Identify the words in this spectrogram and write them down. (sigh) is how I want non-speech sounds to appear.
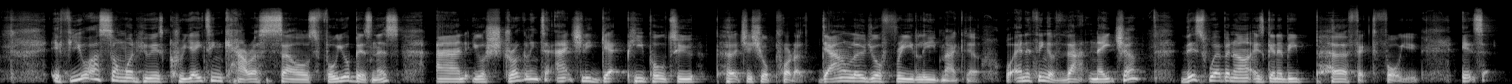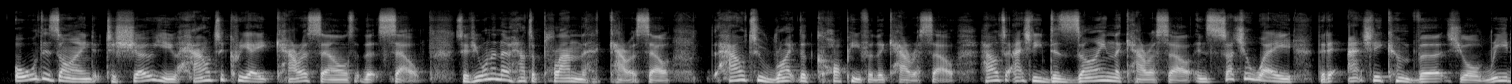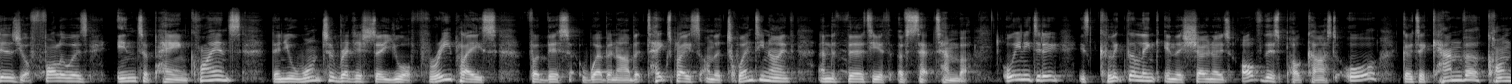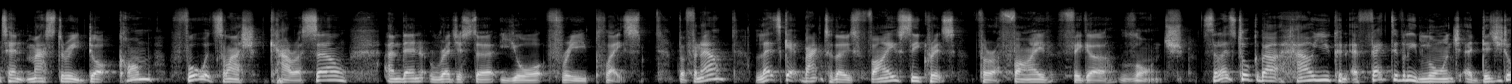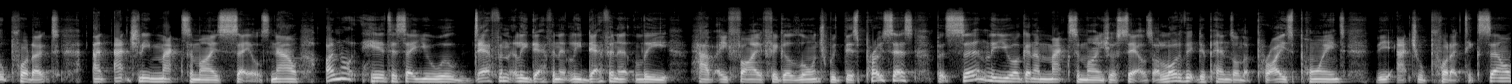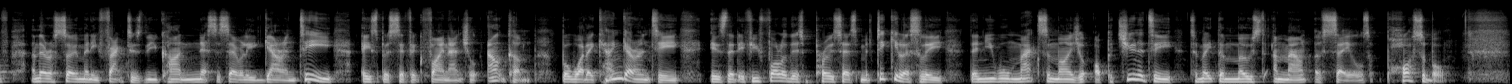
If you are someone who is creating carousels for your business and you're struggling to actually get people to purchase your product, download your free lead magnet, or anything of that nature, this webinar is going to be perfect for you. It's all designed to show you how to create carousels that sell. So, if you want to know how to plan the (laughs) carousel, how to write the copy for the carousel, how to actually design the carousel in such a way that it actually converts your readers, your followers into paying clients, then you'll want to register your free place for this webinar that takes place on the 29th and the 30th of September. All you need to do is click the link in the show notes of this podcast or go to canvacontentmastery.com forward slash carousel and then register your free place. But for now, let's get back to those five secrets for a five figure launch. So let's talk about how you can effectively launch a digital product and actually maximize sales. Now, I'm not here to say you will definitely, definitely, definitely have a five figure launch with this process, but certainly you are going to maximize your sales. A lot of it depends on the price point, the actual product itself, and there are so many factors that you can't necessarily guarantee a specific financial outcome. But what I can guarantee is that if you follow this process meticulously, then you will maximize your opportunity to make the most amount of sales possible.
